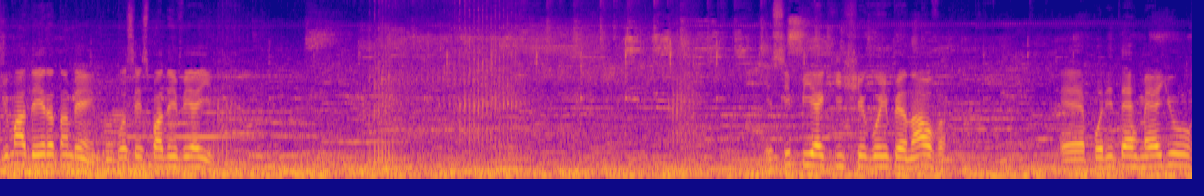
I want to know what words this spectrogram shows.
de madeira também, como vocês podem ver aí. Esse pia aqui chegou em Penalva é por intermédio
